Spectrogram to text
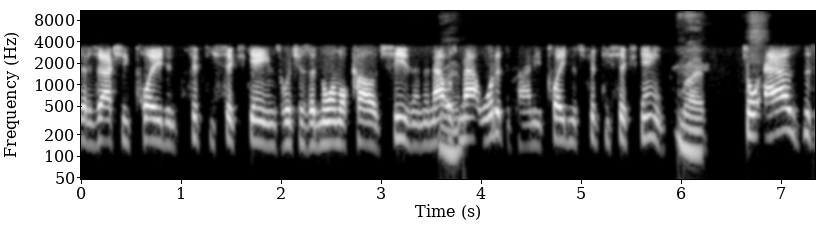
that has actually played in 56 games, which is a normal college season. And that right. was Matt Wood at the time. He played in his 56 game. Right. So as the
